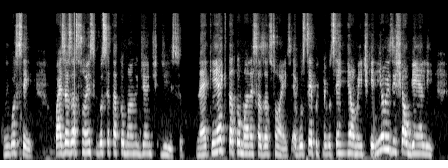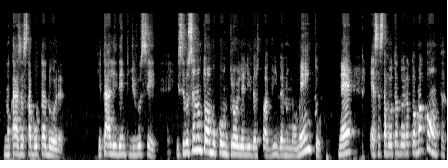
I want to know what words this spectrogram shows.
com você, quais as ações que você está tomando diante disso, né? Quem é que está tomando essas ações? É você porque você realmente queria ou existe alguém ali, no caso a sabotadora, que está ali dentro de você? E se você não toma o controle ali da sua vida no momento, né? Essa sabotadora toma conta.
